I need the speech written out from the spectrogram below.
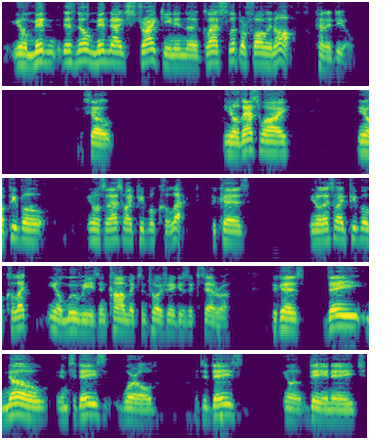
you know, mid there's no midnight striking and the glass slipper falling off kind of deal. So, you know, that's why, you know, people, you know, so that's why people collect because, you know, that's why people collect, you know, movies and comics and toy figures, etc. Because they know in today's world, in today's, you know, day and age,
